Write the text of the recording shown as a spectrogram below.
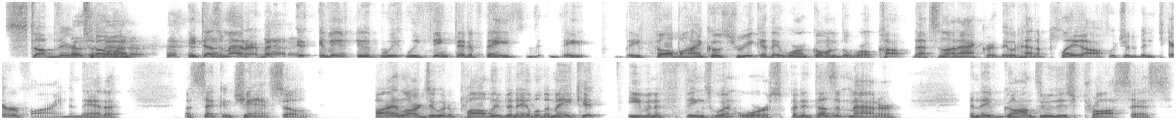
stub their doesn't toe, matter. it doesn't matter. But matter. If, if, we, we think that if they they they fell behind Costa Rica, they weren't going to the World Cup. That's not accurate. They would have had a playoff, which would have been terrifying, and they had a a second chance. So by and large, they would have probably been able to make it, even if things went worse. But it doesn't matter. And they've gone through this process.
